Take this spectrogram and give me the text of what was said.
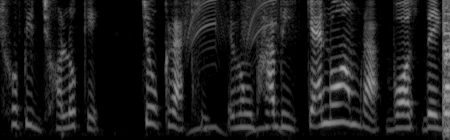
ছবির ঝলকে চোখ রাখি এবং ভাবি কেন আমরা বস দেখব?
